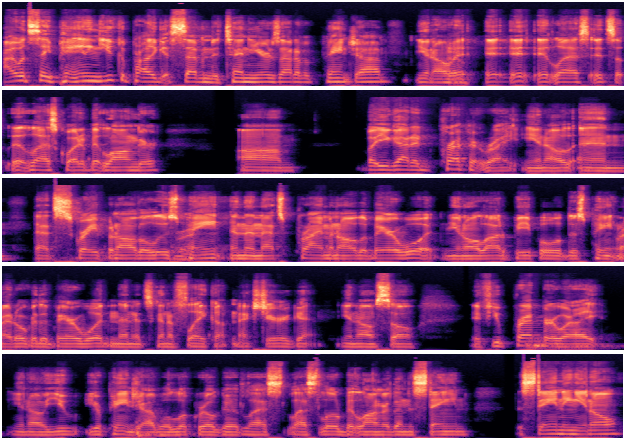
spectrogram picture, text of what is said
I would say painting, you could probably get seven to ten years out of a paint job. You know, Yeah. it, it it lasts it's it lasts quite a bit longer. Um, but you got to prep it right, you know, and that's scraping all the loose Right. paint, and then that's priming all the bare wood. You know, a lot of people just paint right over the bare wood, and then it's going to flake up next year again. You know, so if you prep it right, you know, you your paint job will look real good, last last a little bit longer than the stain. The staining, you know,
